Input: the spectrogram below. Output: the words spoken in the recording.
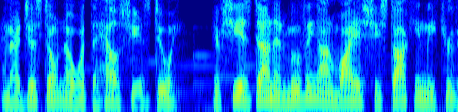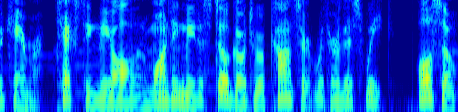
and I just don't know what the hell she is doing. If she is done and moving on, why is she stalking me through the camera, texting me all and wanting me to still go to a concert with her this week? Also,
